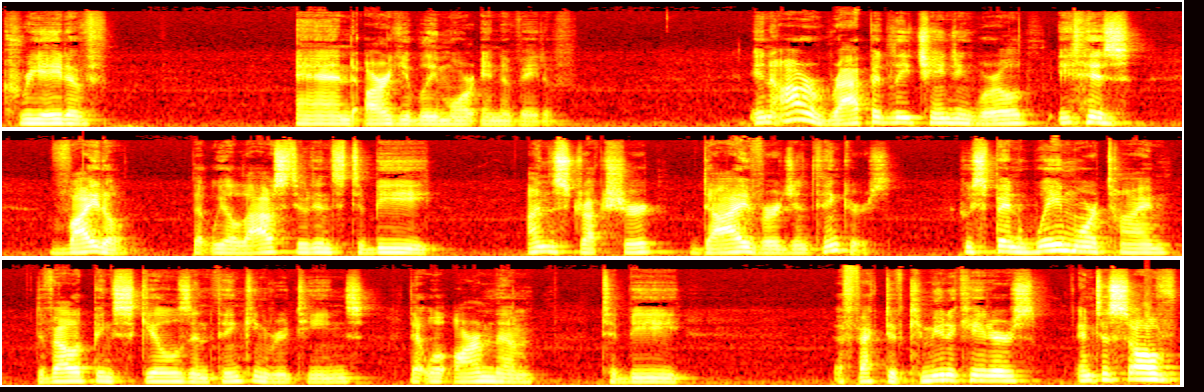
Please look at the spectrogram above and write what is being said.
creative, and arguably more innovative. In our rapidly changing world, it is vital that we allow students to be unstructured, divergent thinkers who spend way more time developing skills and thinking routines that will arm them to be effective communicators and to solve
